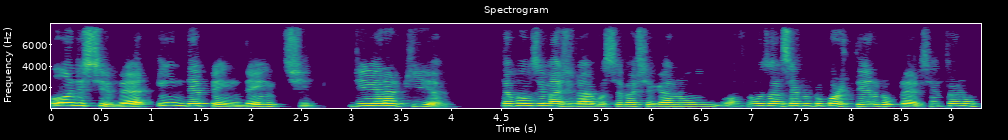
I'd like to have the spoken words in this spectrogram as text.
onde estiver, independente de hierarquia. Então, vamos imaginar, você vai chegar num... Vamos usar o exemplo do porteiro do prédio. Você entrou num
